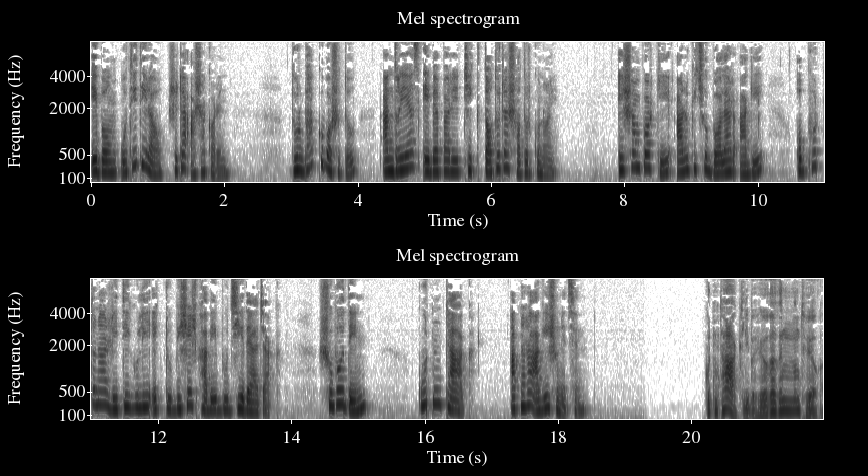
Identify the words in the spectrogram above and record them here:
এবং অতিথিরাও সেটা আশা করেন দুর্ভাগ্যবশত আন্দ্রেয়াস এ ব্যাপারে ঠিক ততটা সতর্ক নয় এ সম্পর্কে আরও কিছু বলার আগে অভ্যর্থনার রীতিগুলি একটু বিশেষভাবে বুঝিয়ে দেয়া যাক। শুভ দিন। গুটন টাগ আপনারা আগেই শুনেছেন। Guten Tag, liebe Hörerinnen und Hörer.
